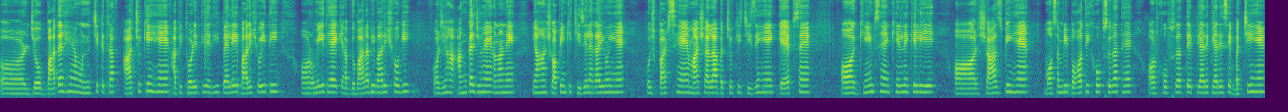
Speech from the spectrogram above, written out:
और जो बादल हैं, वो नीचे की तरफ़ आ चुके हैं। अभी थोड़ी देर ही पहले बारिश हुई थी और उम्मीद है कि अब दोबारा भी बारिश होगी। और यहाँ अंकल जो हैं, उन्होंने यहाँ शॉपिंग की चीज़ें लगाई हुई हैं। कुछ पर्स हैं, माशाल्लाह बच्चों की चीज़ें हैं कैप्स हैं और गेम्स हैं खेलने के लिए। और शाज भी हैं। मौसम भी बहुत ही खूबसूरत है और खूबसूरत प्यारे प्यारे से बच्चे हैं।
